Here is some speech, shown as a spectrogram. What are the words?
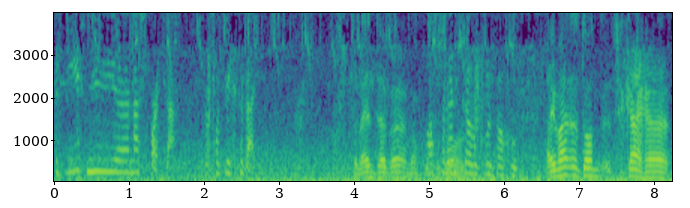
Dus die is nu naar Sparta. Dat is wat dichterbij. Als ze talent hebben, dan komt Als het talent komen komt het wel goed. Hey, maar dan, ze, krijgen,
